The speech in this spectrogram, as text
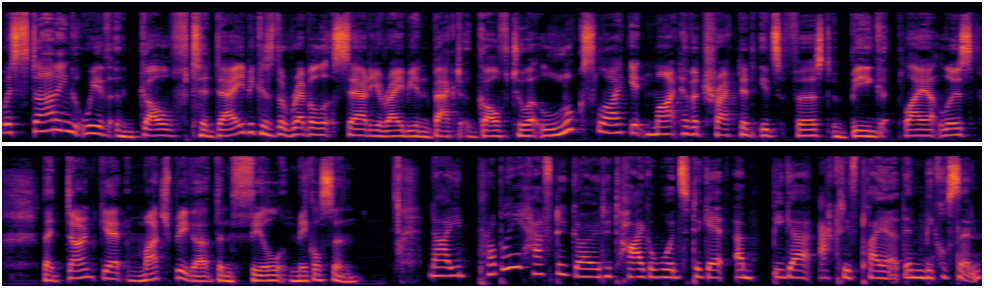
We're starting with golf today because the Rebel Saudi Arabian backed golf tour looks like it might have attracted its first big player Luce. They don't get much bigger than Phil Mickelson. Now, you'd probably have to go to Tiger Woods to get a bigger active player than Mickelson.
